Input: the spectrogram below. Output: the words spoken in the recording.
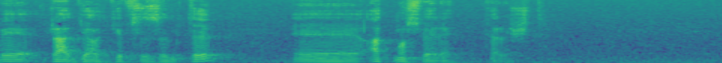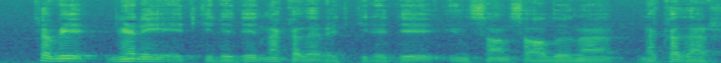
ve radyoaktif sızıntı e, atmosfere karıştı. Tabii nereyi etkiledi, ne kadar etkiledi, insan sağlığına ne kadar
